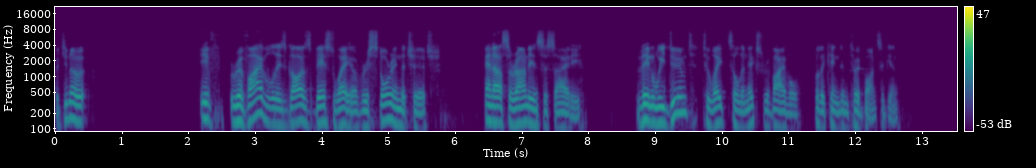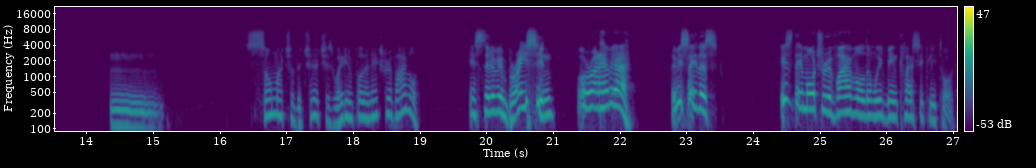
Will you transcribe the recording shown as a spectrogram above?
But you know, if revival is God's best way of restoring the church and our surrounding society, then we're doomed to wait till the next revival for the kingdom to advance again. Mm. So much of the church is waiting for the next revival instead of embracing, all right, have you? Let me say this Is there more to revival than we've been classically taught?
